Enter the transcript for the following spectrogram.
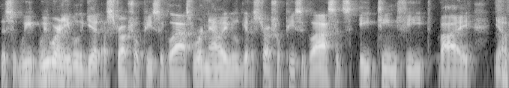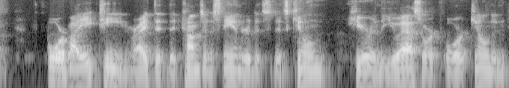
This we we weren't able to get a structural piece of glass. We're now able to get a structural piece of glass that's 18 feet by you know four by 18, right? That that comes in a standard that's that's kiln here in the U.S. or or kilned in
